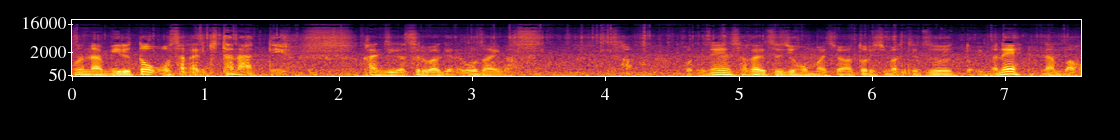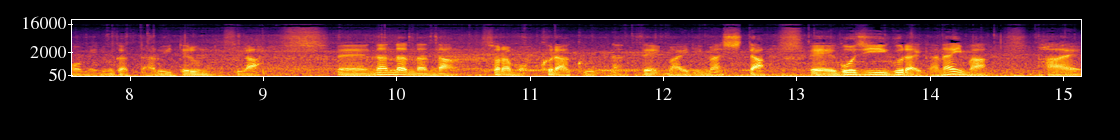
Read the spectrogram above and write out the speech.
こんなん見ると大阪に来たなっていう感じがするわけでございます。さあこれね堺筋本町を後にしましてずっと今ね難波方面に向かって歩いてるんですが、えー、だんだんだんだん空も暗くなってまいりました、えー、5時ぐらいかな今。はい。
